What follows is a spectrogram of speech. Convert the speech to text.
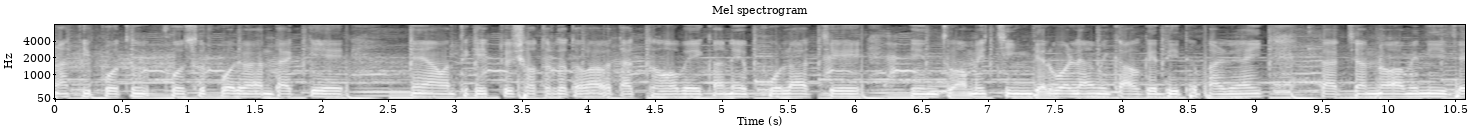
হাতি প্রচুর প্রচুর পরিমাণ থাকে। হ্যাঁ আমার থেকে একটু সতর্কতাভাবে থাকতে হবে। এখানে ফুল আছে, কিন্তু আমি চিঙ্গেল বলে আমি কাউকে দিতে পারি নাই। তার জন্য আমি নিজে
